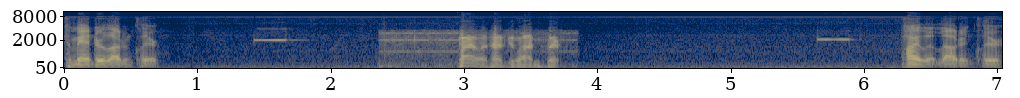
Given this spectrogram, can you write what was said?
Commander, loud and clear. Pilot has you loud and clear. Pilot, loud and clear.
